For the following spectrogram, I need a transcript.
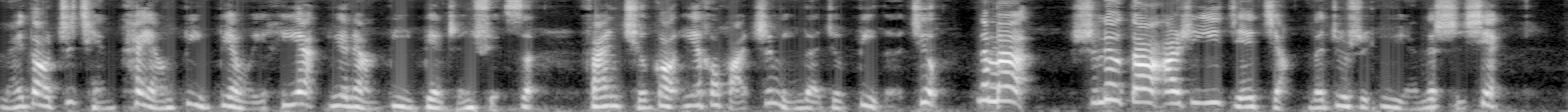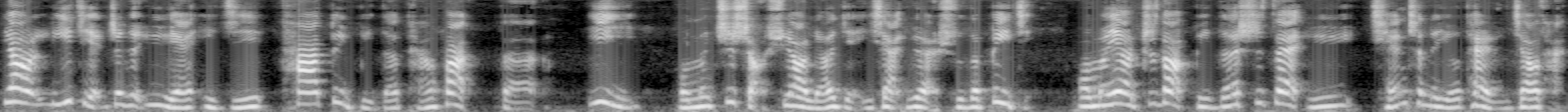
来到之前，太阳必变为黑暗，月亮必变成血色。凡求告耶和华之名的，就必得救。那么十六到二十一节讲的就是预言的实现。要理解这个预言以及他对彼得谈话的意义。我们至少需要了解一下约尔书的背景。我们要知道，彼得是在与虔诚的犹太人交谈，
